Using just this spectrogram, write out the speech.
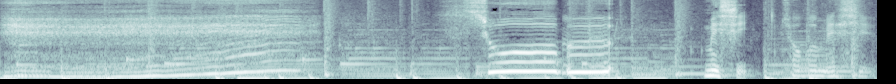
え勝負飯。勝負飯。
